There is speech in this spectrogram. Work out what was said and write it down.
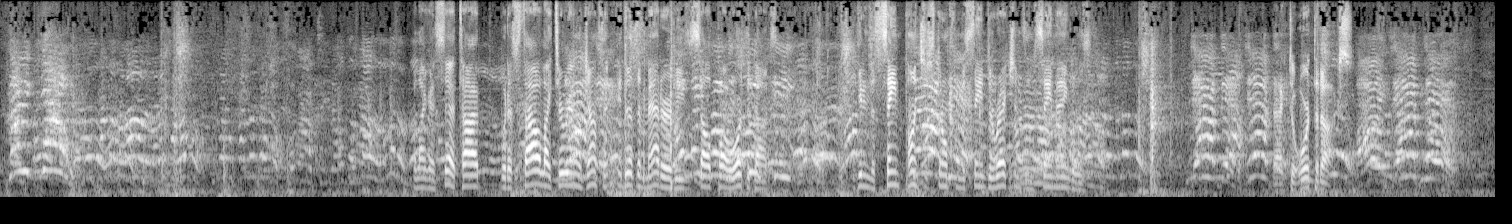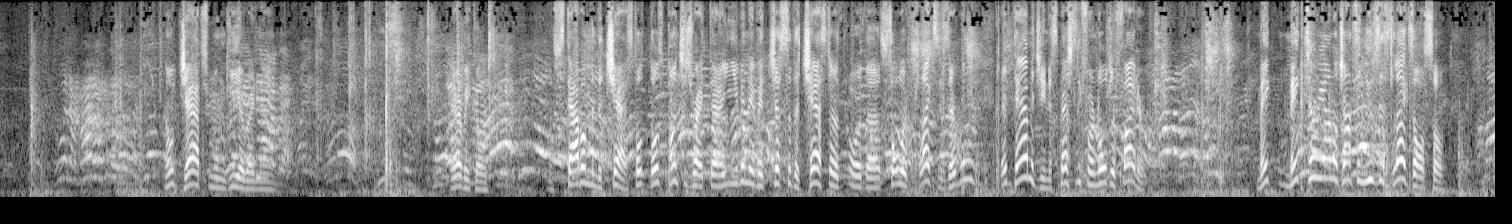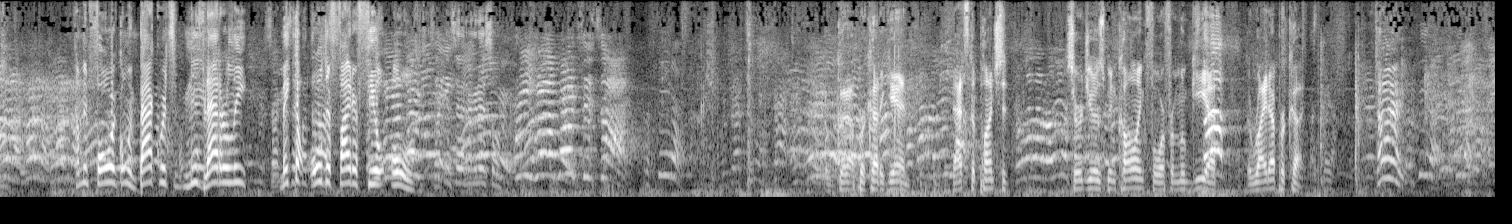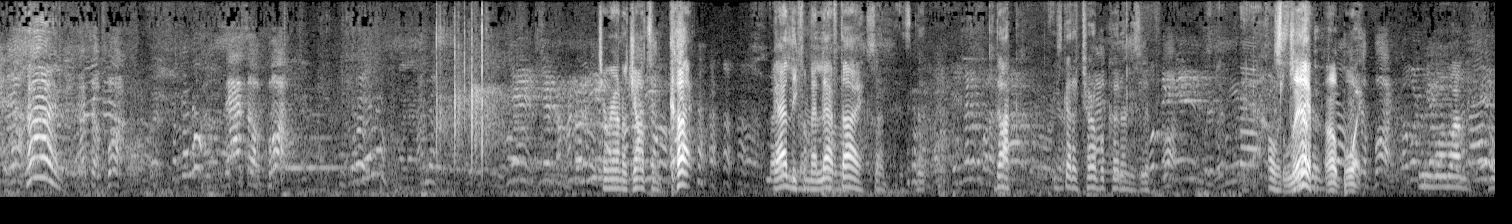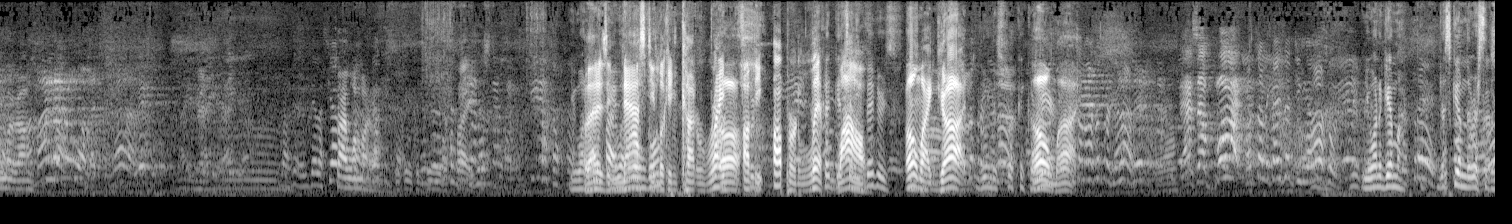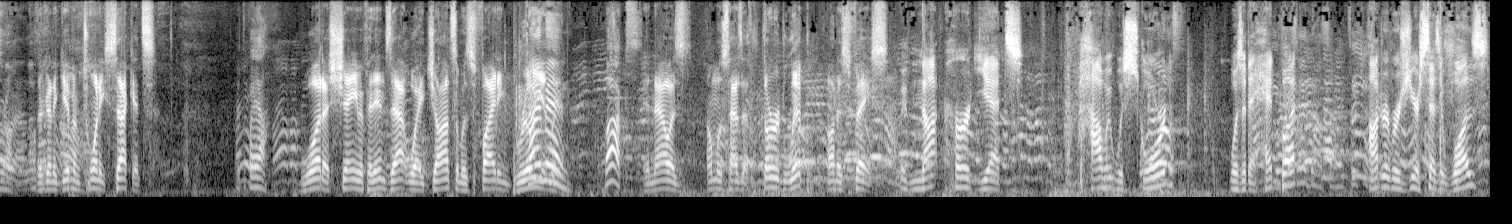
But like I said, Todd, with a style like Tureano Johnson, it doesn't matter if he's southpaw or orthodox. You're getting the same punches thrown from the same directions and same angles. Back to orthodox. No jabs from Munguia right now. There we go. Stab him in the chest. Those, punches right there, even if it's just to the chest or, or the solar plexus, they're really they're damaging, especially for an older fighter. Make make Tureano Johnson use his legs also. Coming forward, going backwards, move laterally. Make the older fighter feel old. Good uppercut again. That's the punch that Sergio's been calling for from Munguia, the right uppercut. Time. Time. Tureano Johnson cut badly from that left eye. Doc, he's got a terrible cut on his lip. Oh, his lip. lip. Oh, boy. Try one more. Well, that is a nasty looking cut right oh. on the upper lip. Wow. Oh my God. Oh my. You want to give him? let's give him the rest of the round. They're going to give him 20 seconds. What a shame if it ends that way. Johnson was fighting brilliantly. Time in. Box. And now is almost has a third lip on his face. We've not heard yet how it was scored. Was it a headbutt? Andre Rozier says it was.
